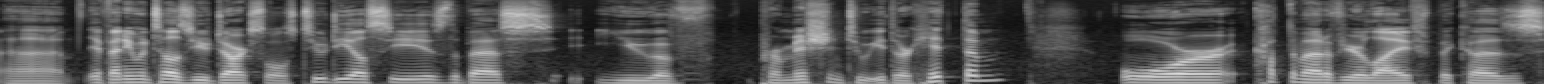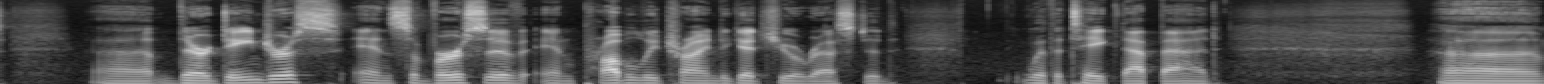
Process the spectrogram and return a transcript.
Uh, if anyone tells you Dark Souls 2 DLC is the best, you have permission to either hit them or cut them out of your life because uh, they're dangerous and subversive and probably trying to get you arrested with a take that bad. Uh,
